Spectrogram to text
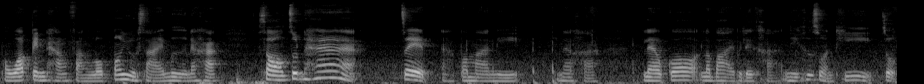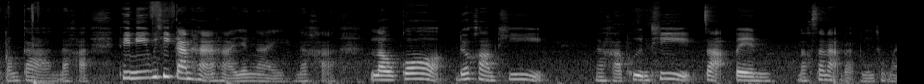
เพราะว่าเป็นทางฝั่งลบต้องอยู่ซ้ายมือนะคะ 2.57อะประมาณนี้นะคะ แล้วก็ระบายไปเลยค่ะ นี่คือส่วนที่โจทย์ต้องการนะคะ ทีนี้วิธีการหาหายังไงนะคะ เราก็ด้วยความที่นะคะพื้นที่จะเป็นลักษณะแบบนี้ถูกไหม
